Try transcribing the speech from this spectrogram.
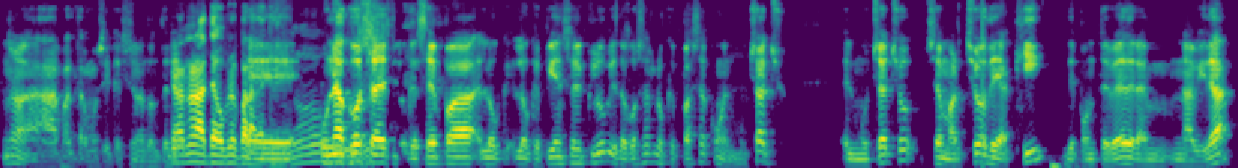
No, ah, falta música, es una tontería. No, no la tengo preparada. Una cosa es lo que sepa, lo que, lo que piensa el club y otra cosa es lo que pasa con el muchacho. El muchacho se marchó de aquí, de Pontevedra, en Navidad,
